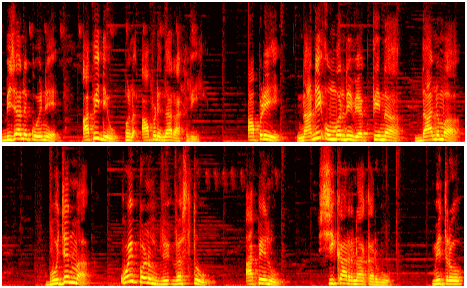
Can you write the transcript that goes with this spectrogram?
બીજાને કોઈને આપી દેવું, પણ આપણે ના રાખવી. આપણી નાની ઉંમરની વ્યક્તિના દાનમાં, ભોજનમાં કોઈ પણ વસ્તુ આપેલું સ્વીકાર ના કરવું. મિત્રો,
